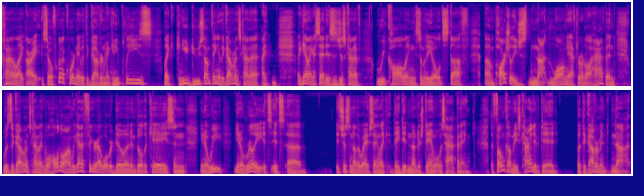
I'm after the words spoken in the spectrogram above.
kind of like, all right, so if we're going to coordinate with the government, can you please, like, can you do something? And the government's kind of, I, again, like I said, this is just kind of recalling some of the old stuff. Um, partially, just not long after it all happened, was the government's kind of like, well, hold on, we got to figure out what we're doing and build a case, and you know, we, you know, really, it's it's uh, it's just another way of saying like they didn't understand what was happening. The phone companies kind of did, but the government did not.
